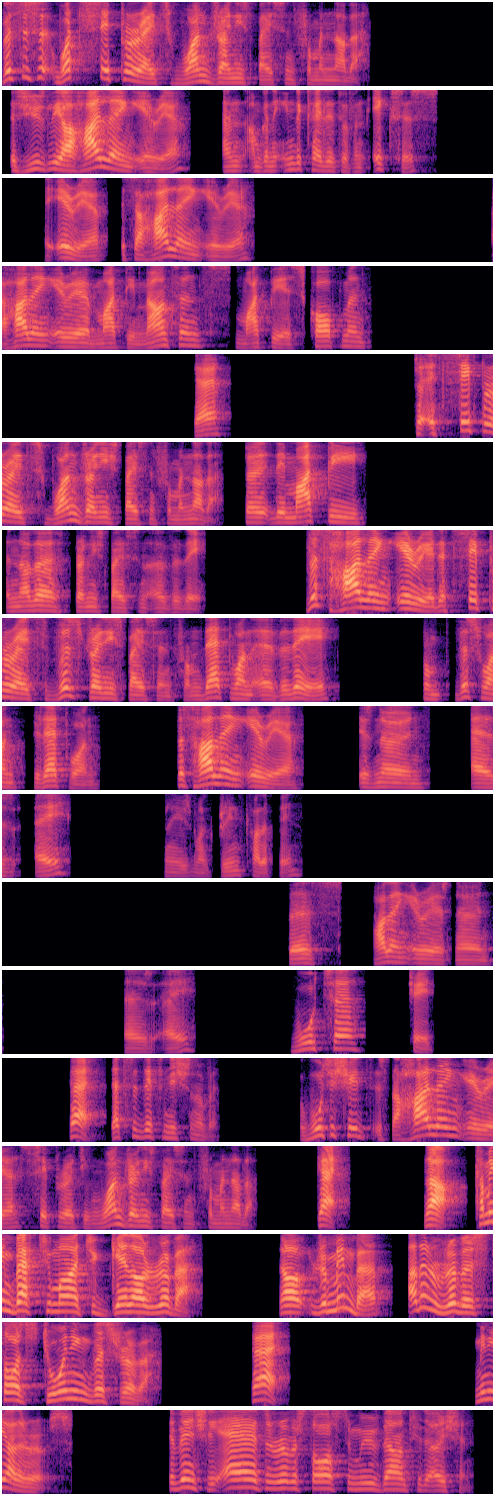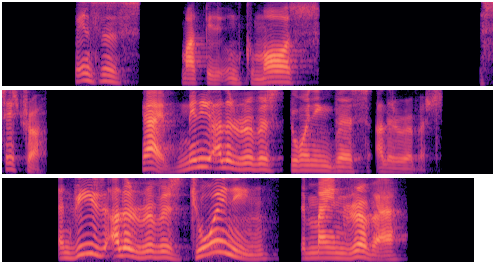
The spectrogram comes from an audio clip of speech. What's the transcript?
this is what separates one drainage basin from another. It's usually a high-lying area, and I'm going to indicate it with an axis, area. It's a high-lying area. A high-lying area might be mountains, might be escarpment, Okay? So it separates one drainage basin from another. So there might be another drainage basin over there. This high-lying area that separates this drainage basin from that one over there, from this one to that one, this high-lying area is known as a, I'm going to use my green color pen, This high-lying area is known as a watershed. Okay, that's the definition of it. A watershed is the high-lying area separating one drainage basin from another. Okay. Now, coming back to my Tugela River. Now, remember, other rivers starts joining this river. Okay. Many other rivers. Eventually, as the river starts to move down to the ocean, for instance, might be the Umkomaas, etc. Okay, many other rivers joining this other rivers. And these other rivers joining the main river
